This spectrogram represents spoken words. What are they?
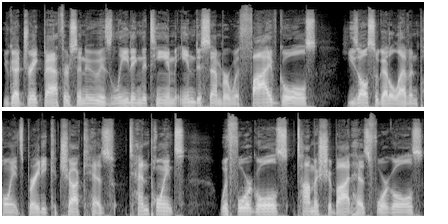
You've got Drake Batherson, who is leading the team in December with five goals. He's also got 11 points. Brady Tkachuk has 10 points with four goals. Thomas Chabot has four goals.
